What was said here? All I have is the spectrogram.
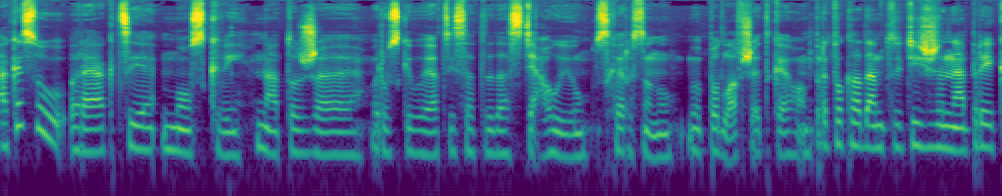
Aké sú reakcie Moskvy na to, že ruskí vojaci sa teda stiahujú z Chersonu podľa všetkého? Predpokladám totiž, že napriek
